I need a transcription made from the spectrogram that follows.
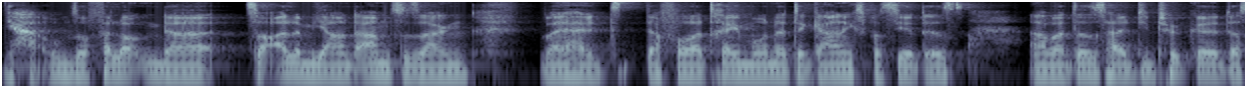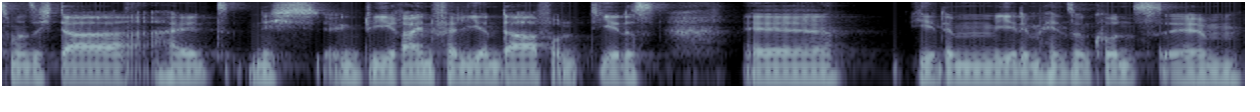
ja, umso verlockender, zu allem Ja und Amen zu sagen, weil halt davor drei Monate gar nichts passiert ist. Aber das ist halt die Tücke, dass man sich da halt nicht irgendwie rein verlieren darf und jedes, äh, jedem, jedem Hinz und Kunst ähm,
